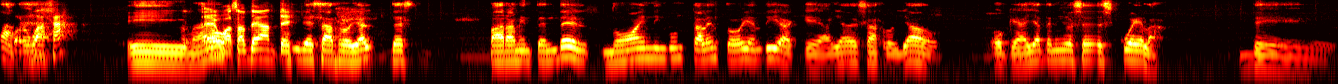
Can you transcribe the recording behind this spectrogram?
por WhatsApp. Y, El WhatsApp de antes. y desarrollar, des- para mi entender, no hay ningún talento hoy en día que haya desarrollado o que haya tenido esa escuela de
